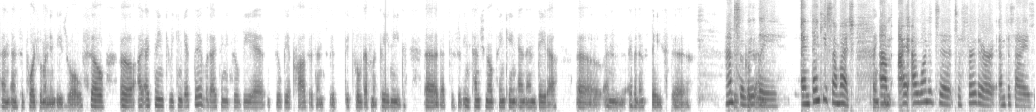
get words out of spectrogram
and, and support women in these roles. So uh, I, I, think we can get there, but I think it will be a it will be a process, and it, it will definitely need uh, that sort of intentional thinking and and data uh, and evidence based. Uh, Absolutely. And thank you so much. Thank you. Um, I, I, wanted to, to further emphasize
